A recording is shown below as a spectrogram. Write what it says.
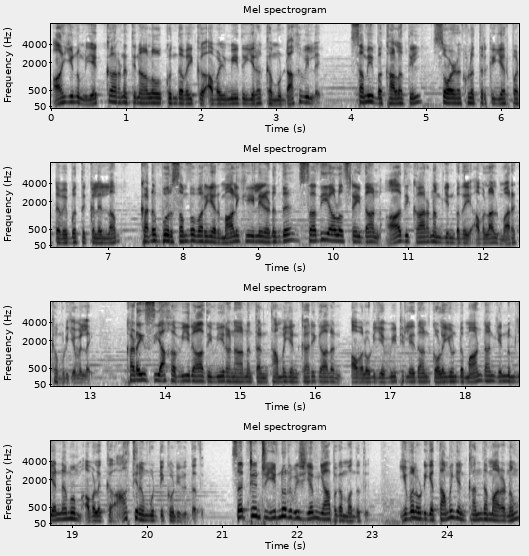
ஆயினும் எக்காரணத்தினாலோ குந்தவைக்கு அவள் மீது இரக்கம் உண்டாகவில்லை. சமீப காலத்தில் சோழ குலத்திற்கு ஏற்பட்ட விபத்துக்கள் எல்லாம் கடம்பூர் சம்பவரையர் மாளிகையிலே நடந்த சதி ஆலோசனை தான் ஆதி காரணம் என்பதை அவளால் மறக்க முடியவில்லை. கடைசியாக வீராதி வீரனான தன் தமையன் கரிகாலன் அவளுடைய வீட்டிலேதான் கொலையுண்டு மாண்டான் என்னும் எண்ணமும் அவளுக்கு ஆத்திரம் ஊட்டிக் கொண்டிருந்தது. சற்றென்று இன்னொரு விஷயம் ஞாபகம் வந்தது. இவளுடைய தமையன் கந்தமாறனும்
